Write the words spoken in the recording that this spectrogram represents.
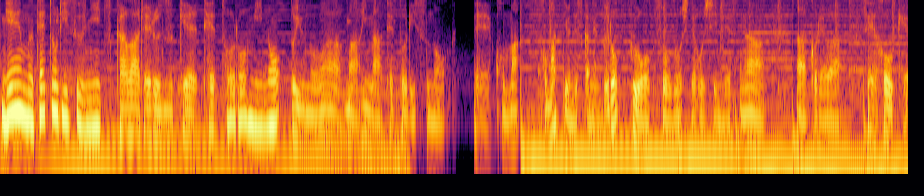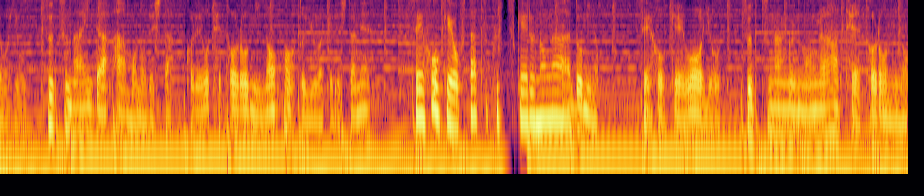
ゲームテトリスに使われる図形テトロミノというのは、まあ、今テトリスの、えー、コマコマっていうんですかねブロックを想像してほしいんですがあこれは正方形を4つつないだものでした。これをテトロミノというわけでしたね。正方形を2つくっつけるのがドミノ。正方形を4つつなぐのがテトロミノ。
